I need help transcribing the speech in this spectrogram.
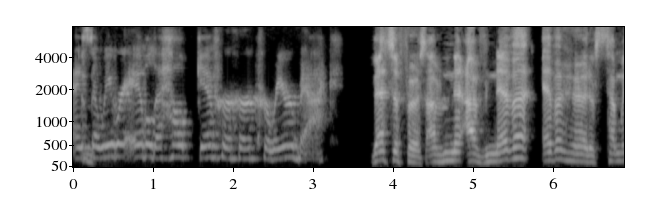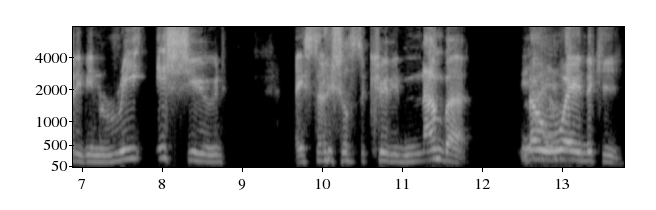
And so we were able to help give her her career back. That's the first. I've ne- I've never ever heard of somebody being reissued a social security number. No way, Nikki.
